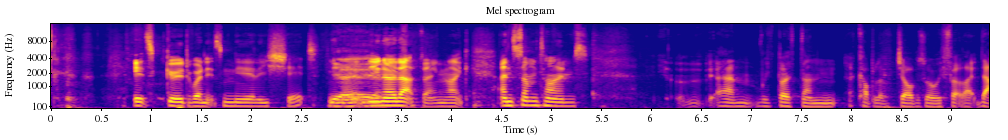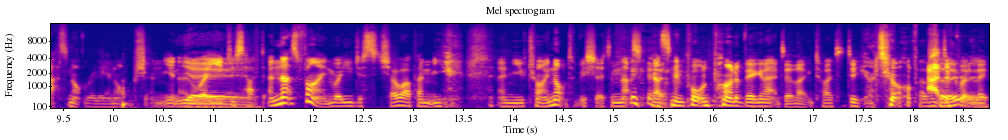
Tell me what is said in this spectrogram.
it's good when it's nearly shit. You Yeah, know? yeah, yeah. you know that thing like, and sometimes. Um, we've both done a couple of jobs where we felt like that's not really an option, you know, Yeah, where you yeah, just yeah. have to, and that's fine, where you just show up and you and you try not to be shit, and that's that's an important part of being an actor, like try to do your job Absolutely. adequately,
